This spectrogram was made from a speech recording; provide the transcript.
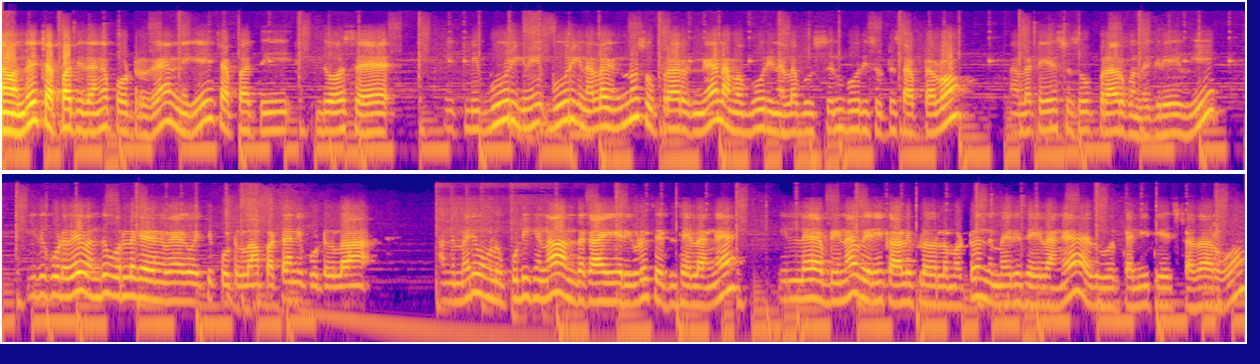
நான் வந்து சப்பாத்தி தாங்க போட்டிருக்கேன். இன்றைக்கி சப்பாத்தி தோசை இட்லி பூரிக்கு பூரிக்கு நல்லா இன்னும் சூப்பராக இருக்குங்க. நம்ம பூரி நல்லா புஷ்ஷுன்னு பூரி சுட்டு சாப்பிட்டாலும் நல்லா டேஸ்ட்டு சூப்பராக இருக்கும் அந்த கிரேவி இது கூடவே வந்து உருளைக்கிழங்கு வேக வச்சு போட்டுக்கலாம் பட்டாணி போட்டுக்கலாம். அந்த மாதிரி உங்களுக்கு பிடிக்குன்னா அந்த காய்கறி கூட சேர்த்து செய்யலாங்க. இல்லை அப்படின்னா வெறும் காலிஃப்ளவரில் மட்டும் இந்த மாதிரி செய்யலாங்க. அது ஒரு தனி டேஸ்ட்டாக தான் இருக்கும்.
